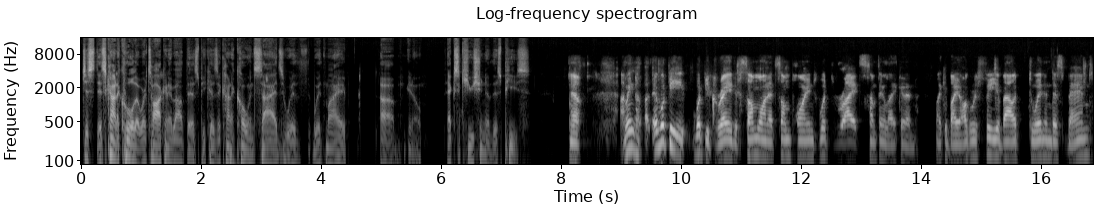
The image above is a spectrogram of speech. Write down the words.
just it's kind of cool that we're talking about this because it kind of coincides with with my, uh, you know, execution of this piece. Yeah. I mean, it would be would be great if someone at some point would write something like a like a biography about and this band.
